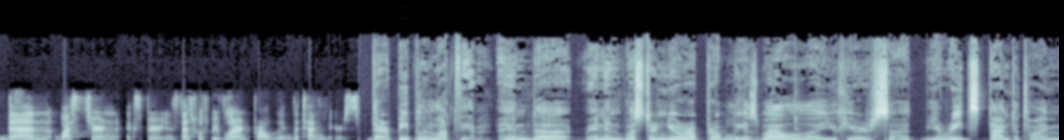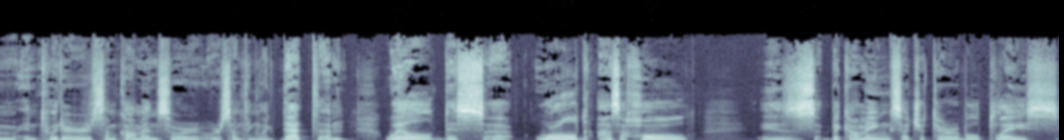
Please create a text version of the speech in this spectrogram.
than Western experience. That's what we've learned probably in the 10 years. There are people in Latvia and uh, and in Western Europe probably as well. Uh, you hear, uh, you read time to time in Twitter some comments or, or something like that. Um, well, this uh, world as a whole is becoming such a terrible place.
